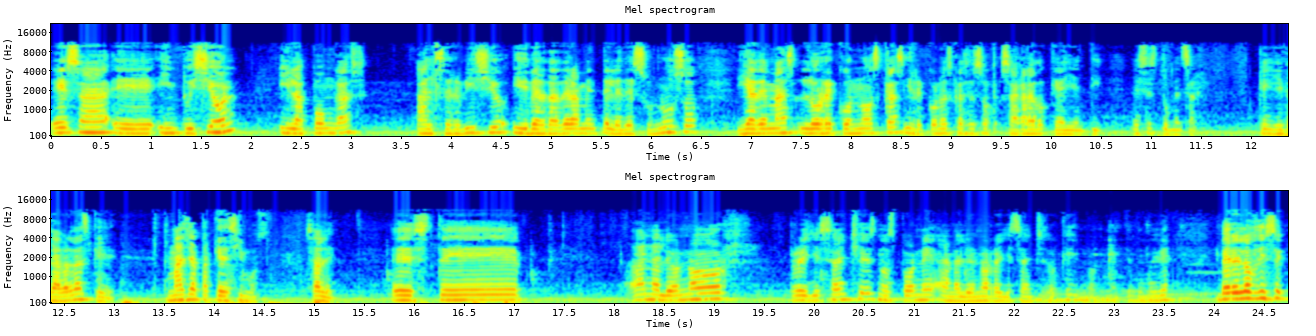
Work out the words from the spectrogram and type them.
esa eh, intuición y la pongas al servicio y verdaderamente le des un uso y además lo reconozcas y reconozcas eso sagrado que hay en ti. Ese es tu mensaje. Que y la verdad es que más ya para qué decimos. Sale. Este Ana Leonor Reyes Sánchez nos pone Ana Leonor Reyes Sánchez. Ok, no, no entendí muy bien. Berelov dice,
